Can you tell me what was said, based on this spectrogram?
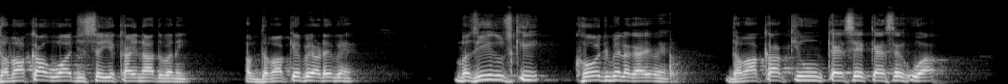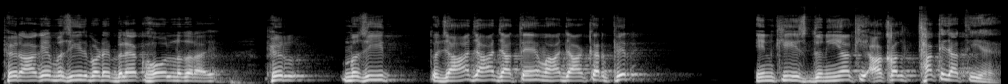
دھماکہ ہوا جس سے یہ کائنات بنی۔ اب دھماکے پہ اڑے ہوئے ہیں۔ مزید اس کی کھوج میں لگائے ہوئے ہیں۔ دھماکہ کیوں، کیسے کیسے ہوا؟ پھر آگے مزید بڑے بلیک ہول نظر آئے۔ پھر مزید تو جہاں جہاں جاتے ہیں وہاں جا کر پھر ان کی اس دنیا کی عقل تھک جاتی ہے۔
